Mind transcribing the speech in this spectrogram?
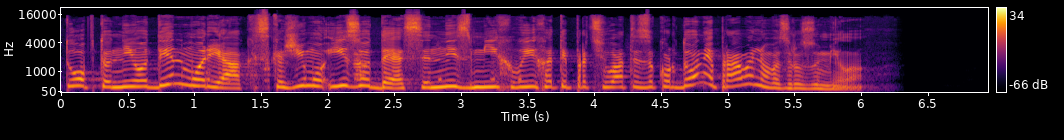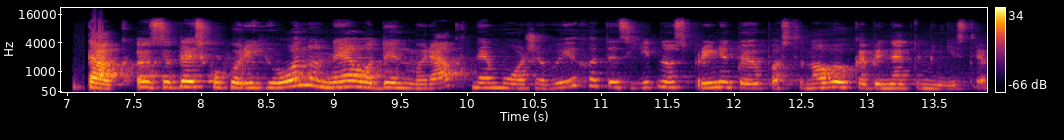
Тобто ні один моряк, скажімо, із Одеси не зміг виїхати працювати за кордон. Я правильно вас зрозуміла? Так, з Одеського регіону не один моряк не може виїхати згідно з прийнятою постановою Кабінету міністрів.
